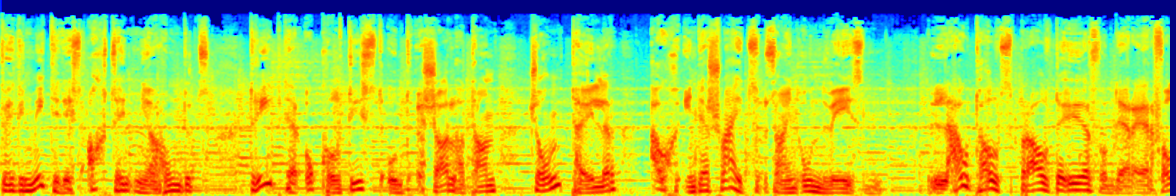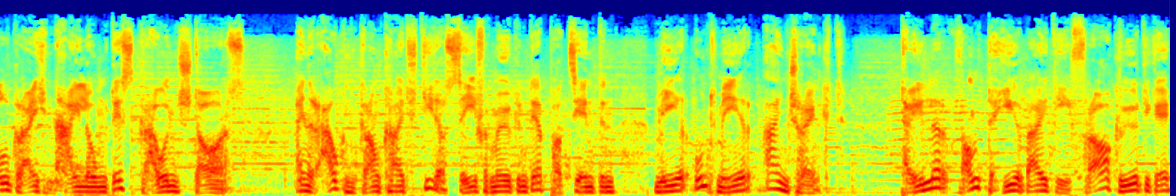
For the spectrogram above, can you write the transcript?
Gegen Mitte des 18. Jahrhunderts trieb der Okkultist und Scharlatan John Taylor auch in der Schweiz sein Unwesen. Lauthals prahlte er von der erfolgreichen Heilung des grauen Stars, einer Augenkrankheit, die das Sehvermögen der Patienten mehr und mehr einschränkt. Taylor wandte hierbei die fragwürdige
